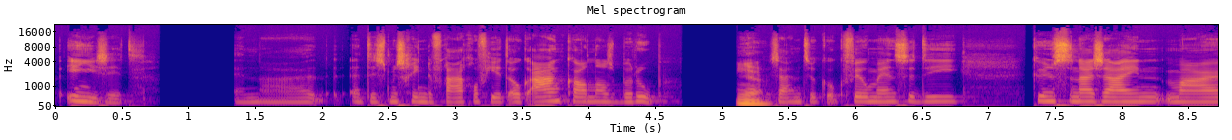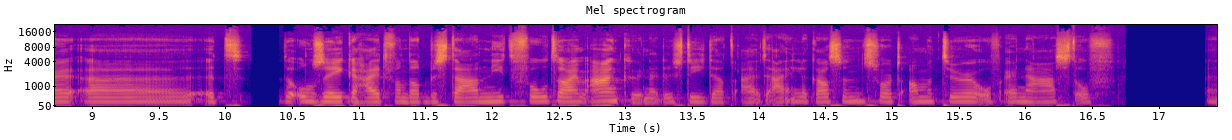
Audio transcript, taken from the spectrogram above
in je zit. En uh, het is misschien de vraag of je het ook aan kan als beroep. Ja. Er zijn natuurlijk ook veel mensen die kunstenaar zijn, maar uh, het, de onzekerheid van dat bestaan niet fulltime aankunnen. Dus die dat uiteindelijk als een soort amateur of ernaast of uh,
